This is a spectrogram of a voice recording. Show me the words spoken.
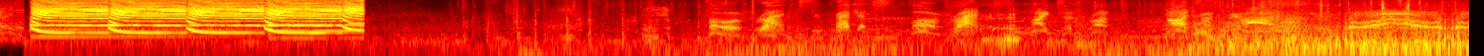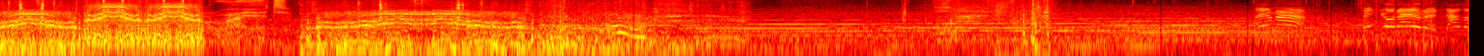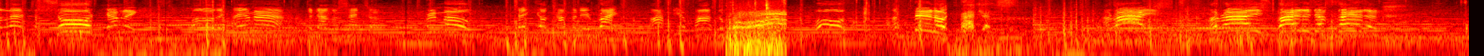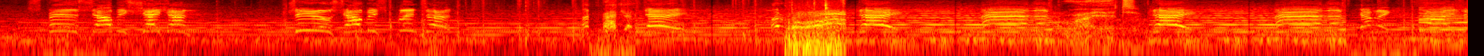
Of Theoden, Spears shall be shaken! Shields shall be splintered! A record day! A riot day! And this quiet day! And this gambling! Rise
